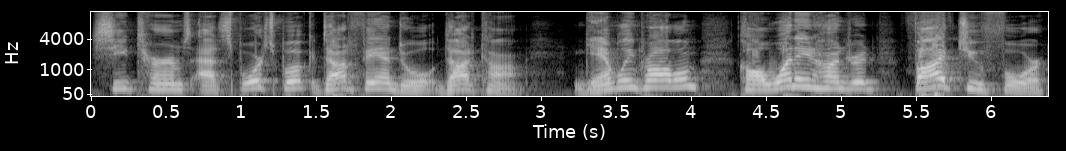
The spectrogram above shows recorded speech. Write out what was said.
See terms at sportsbook.fanduel.com. Gambling problem? Call 1 800 524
